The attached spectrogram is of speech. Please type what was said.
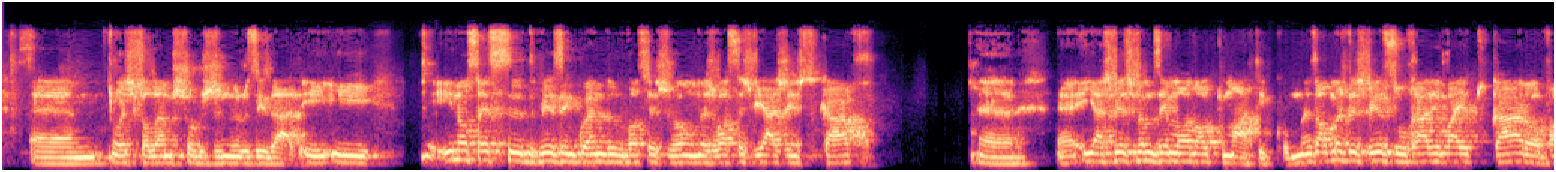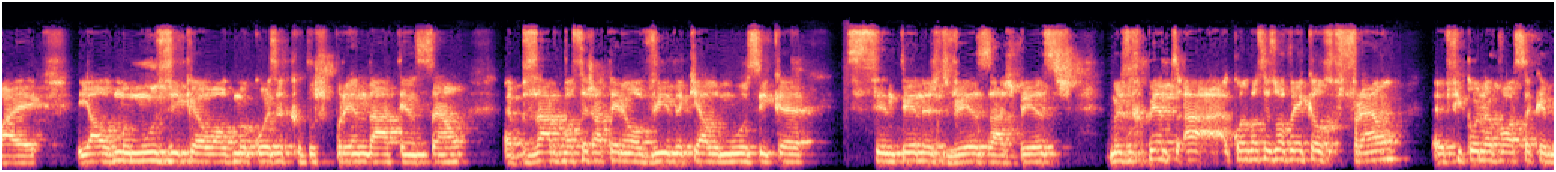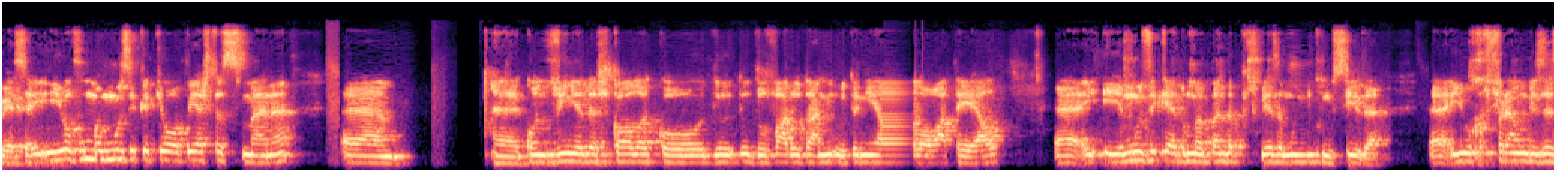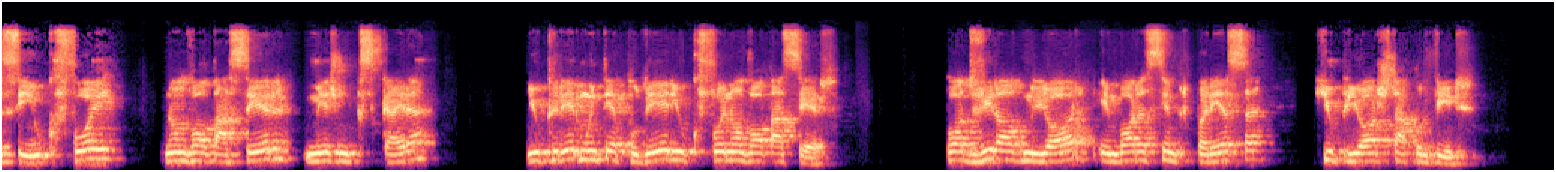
hoje falamos sobre generosidade e, e e não sei se de vez em quando vocês vão nas vossas viagens de carro Uh, uh, e às vezes vamos em modo automático, mas algumas das vezes o rádio vai a tocar ou vai e alguma música ou alguma coisa que vos prenda a atenção, apesar de vocês já terem ouvido aquela música centenas de vezes às vezes, mas de repente ah, quando vocês ouvem aquele refrão uh, ficou na vossa cabeça. E houve uma música que eu ouvi esta semana quando vinha da escola com, de, de levar o, Daniel ao ATL e a música é de uma banda portuguesa muito conhecida Uh, e o refrão diz assim: O que foi não volta a ser, mesmo que se queira, e o querer muito é poder, e o que foi não volta a ser. Pode vir algo melhor, embora sempre pareça que o pior está por vir.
